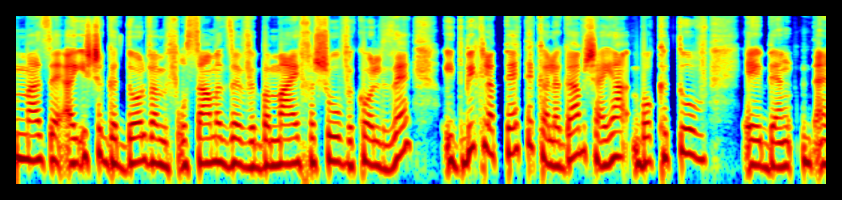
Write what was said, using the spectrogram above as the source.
מה זה האיש הגדול והמפורסם הזה ובמאי חשוב וכל זה, הדביק לה פתק על הגב שהיה בו כתוב, אה, אה,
